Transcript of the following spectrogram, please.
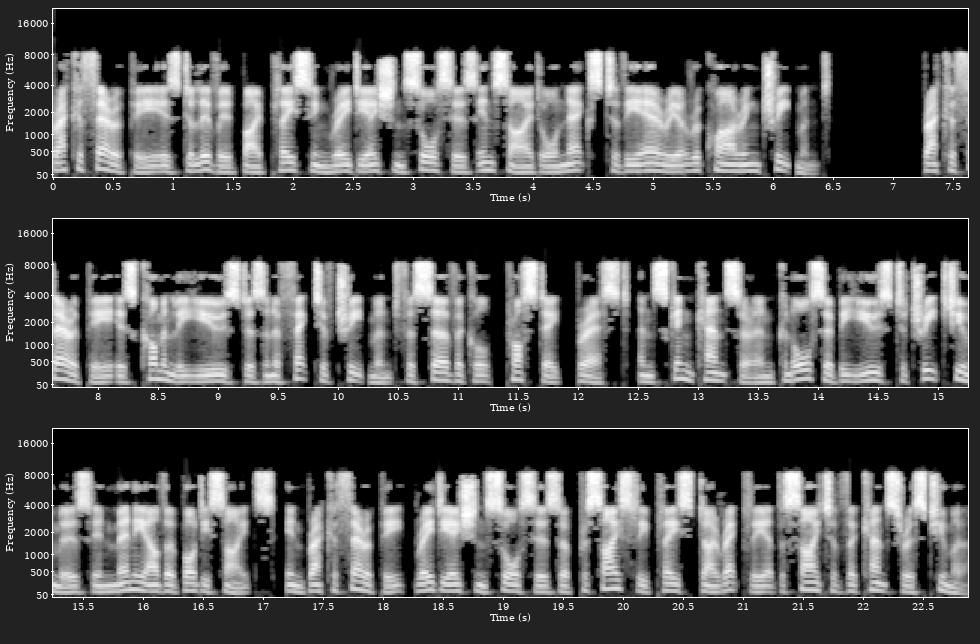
Brachytherapy is delivered by placing radiation sources inside or next to the area requiring treatment. Brachytherapy is commonly used as an effective treatment for cervical, prostate, breast, and skin cancer and can also be used to treat tumors in many other body sites. In brachytherapy, radiation sources are precisely placed directly at the site of the cancerous tumor.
